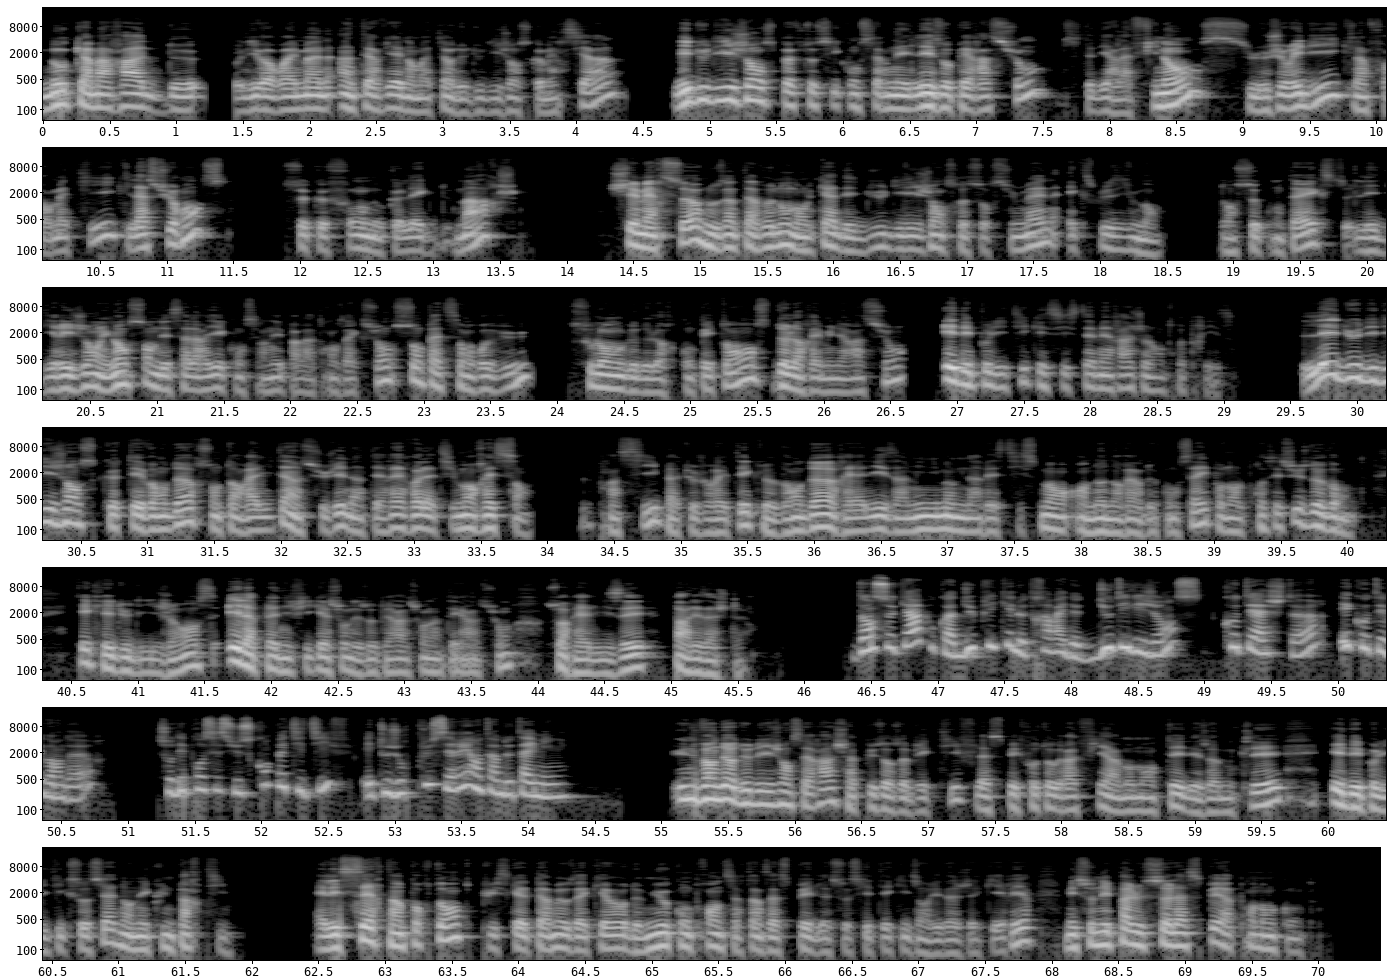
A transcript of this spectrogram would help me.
Nos camarades de Oliver Wyman interviennent en matière de due diligence commerciale. Les due diligences peuvent aussi concerner les opérations, c'est-à-dire la finance, le juridique, l'informatique, l'assurance, ce que font nos collègues de Marche. Chez Mercer, nous intervenons dans le cas des due diligences ressources humaines exclusivement. Dans ce contexte, les dirigeants et l'ensemble des salariés concernés par la transaction sont passés en revue sous l'angle de leurs compétences, de leur rémunération et des politiques et systèmes RH de l'entreprise. Les due diligences côté vendeur sont en réalité un sujet d'intérêt relativement récent. Le principe a toujours été que le vendeur réalise un minimum d'investissement en honoraires de conseil pendant le processus de vente et que les due diligences et la planification des opérations d'intégration soient réalisées par les acheteurs. Dans ce cas, pourquoi dupliquer le travail de due diligence côté acheteur et côté vendeur? Sur des processus compétitifs et toujours plus serrés en termes de timing Une vendeur due diligence RH a plusieurs objectifs. L'aspect photographie à un moment T des hommes clés et des politiques sociales n'en est qu'une partie. Elle est certes importante puisqu'elle permet aux acquéreurs de mieux comprendre certains aspects de la société qu'ils envisagent d'acquérir, mais ce n'est pas le seul aspect à prendre en compte.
